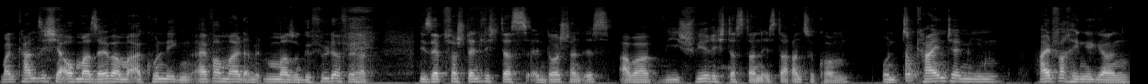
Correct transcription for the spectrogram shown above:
Man kann sich ja auch mal selber mal erkundigen. Einfach mal, damit man mal so ein Gefühl dafür hat. wie selbstverständlich das in Deutschland ist, aber wie schwierig das dann ist, da ranzukommen. Und kein Termin, einfach hingegangen,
